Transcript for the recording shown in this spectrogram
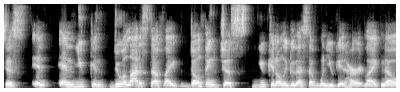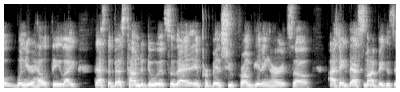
just and and you can do a lot of stuff like don't think just you can only do that stuff when you get hurt. Like no when you're healthy like that's the best time to do it so that it prevents you from getting hurt. So i think that's my biggest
